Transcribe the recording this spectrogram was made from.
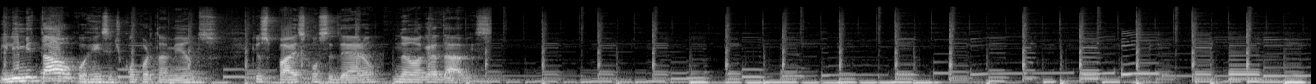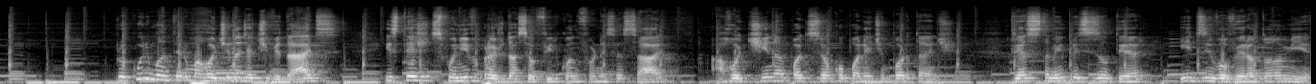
e limitar a ocorrência de comportamentos que os pais consideram não agradáveis. Manter uma rotina de atividades e esteja disponível para ajudar seu filho quando for necessário. A rotina pode ser um componente importante. Crianças também precisam ter e desenvolver autonomia.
